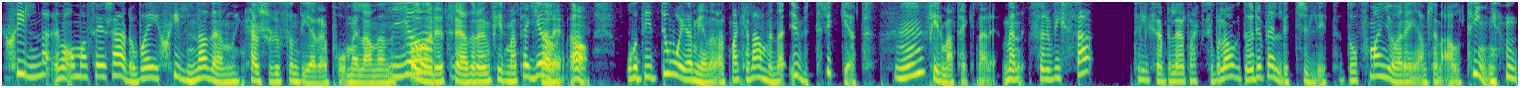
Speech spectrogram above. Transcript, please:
skillnad, om man säger så här då, vad är skillnaden kanske du funderar på mellan en ja. företrädare och en firmatecknare? Ja. ja. Och det är då jag menar att man kan använda uttrycket mm. firmatecknare. Men för vissa till exempel ett aktiebolag, då är det väldigt tydligt. Då får man göra egentligen allting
